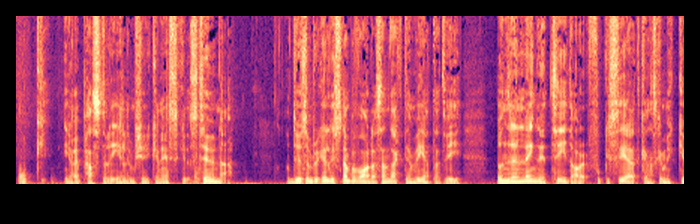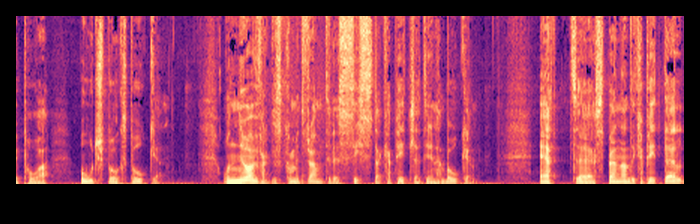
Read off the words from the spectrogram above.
och jag är pastor i Elimkyrkan Eskilstuna. Och du som brukar lyssna på vardagsandakten vet att vi under en längre tid har fokuserat ganska mycket på Ordspråksboken. Och nu har vi faktiskt kommit fram till det sista kapitlet i den här boken. Ett eh, spännande kapitel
